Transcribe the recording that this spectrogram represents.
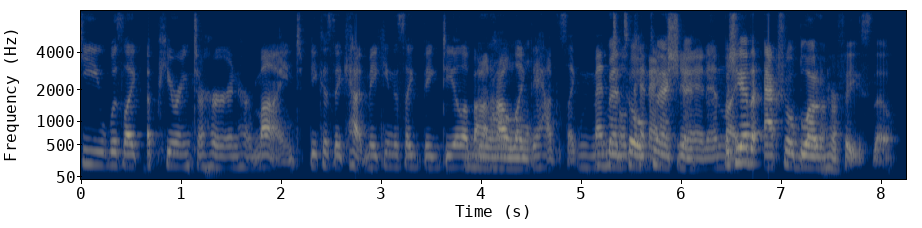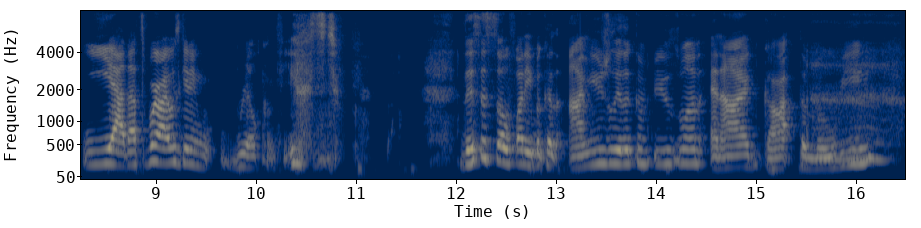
he was like appearing to her in her mind because they kept making this like big deal about how like they had this like mental, connection, and but like she had actual blood on her face though. yeah, that's where I was getting real confused. This is so funny because I'm usually the confused one, and I got the movie.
